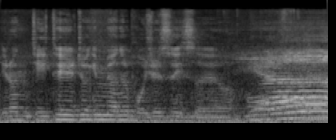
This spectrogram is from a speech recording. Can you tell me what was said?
이런 디테일적인 면을 보실 수 있어요. 좋아요.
